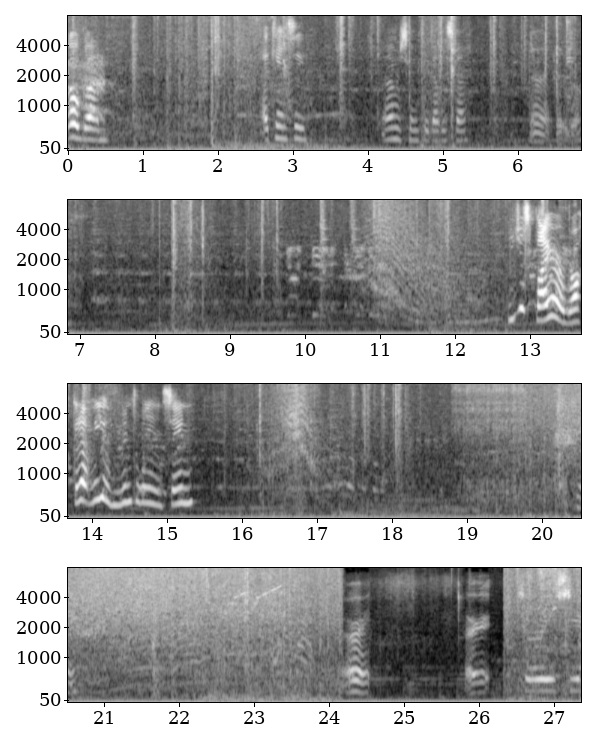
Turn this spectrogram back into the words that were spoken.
Oh god. I can't see. I'm just gonna take out this guy. Alright, there we go. You just fire a rocket at me, you mentally insane. Okay. Alright. Alright. So here.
